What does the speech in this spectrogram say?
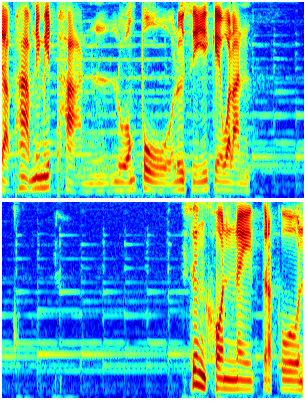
จากภาพนิมิตผ่านหลวงปู่ฤาษีเกวลัน ซึ่งคนในตระกูล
